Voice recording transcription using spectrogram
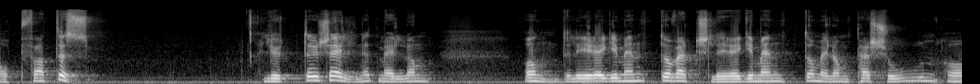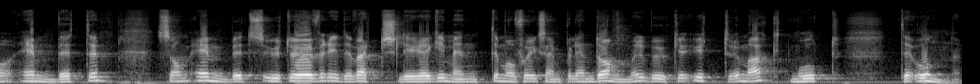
oppfattes? Luther skjelnet mellom åndelig regiment og verdslig regiment, og mellom person og embete. Som embetsutøver i det verdslige regimentet må f.eks. en dommer bruke ytre makt mot det onde.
